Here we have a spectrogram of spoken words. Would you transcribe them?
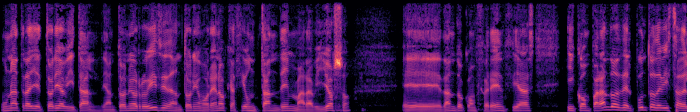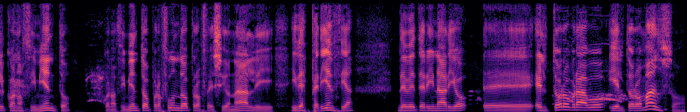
una trayectoria vital de Antonio Ruiz y de Antonio Moreno, que hacía un tándem maravilloso, eh, dando conferencias y comparando desde el punto de vista del conocimiento, conocimiento profundo, profesional y, de experiencia, de veterinario, eh, el toro bravo y el toro manso.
